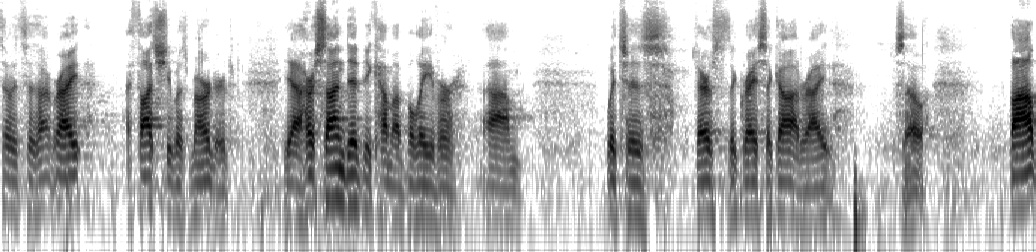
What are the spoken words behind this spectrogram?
is that right? I thought she was murdered. Yeah, her son did become a believer, um, which is, there's the grace of God, right? So, Bob?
